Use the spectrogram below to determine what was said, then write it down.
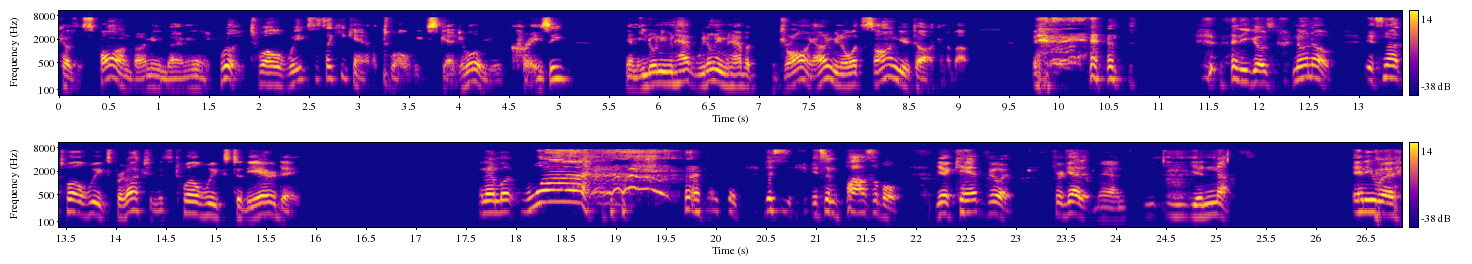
because of Spawn. But I mean, I mean, like, really, 12 weeks? It's like you can't have a 12 week schedule. Are you crazy? I mean, you don't even have, we don't even have a drawing. I don't even know what song you're talking about. and then he goes, no, no, it's not 12 weeks production. It's 12 weeks to the air date. And I'm like, what? this is, it's impossible. You can't do it. Forget it, man. You- You're nuts. Anyway,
